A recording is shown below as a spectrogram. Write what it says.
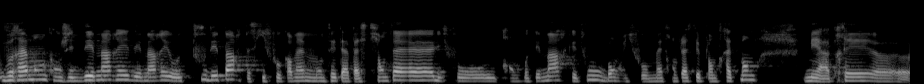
vraiment, quand j'ai démarré, démarré au tout départ, parce qu'il faut quand même monter ta patientèle, il faut prendre tes marques et tout, bon, il faut mettre en place tes plans de traitement. Mais après, euh,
